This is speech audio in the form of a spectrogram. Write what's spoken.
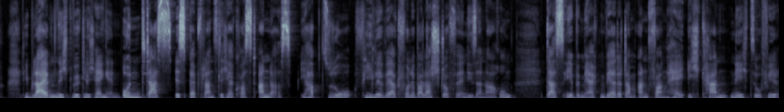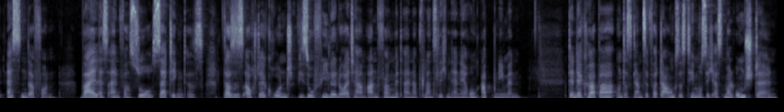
Die bleiben nicht wirklich hängen. Und das ist bei pflanzlicher Kost anders. Ihr habt so viele wertvolle Ballaststoffe in dieser Nahrung, dass ihr bemerken werdet am Anfang, hey, ich kann nicht so viel essen davon, weil es einfach so sättigend ist. Das ist auch der Grund, wieso viele Leute am Anfang mit einer pflanzlichen Ernährung abnehmen. Denn der Körper und das ganze Verdauungssystem muss sich erstmal umstellen.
